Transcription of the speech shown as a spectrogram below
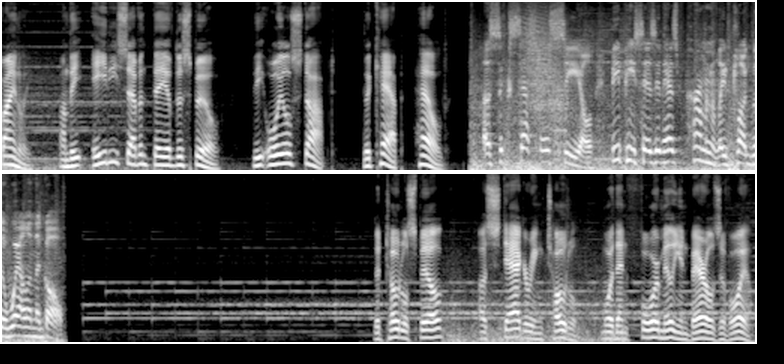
Finally, on the 87th day of the spill, the oil stopped, the cap held. A successful seal. BP says it has permanently plugged the well in the Gulf. The total spill? A staggering total more than 4 million barrels of oil.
